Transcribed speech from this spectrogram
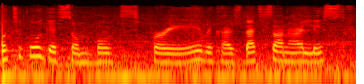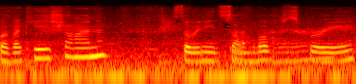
Got to go get some bug spray because that's on our list for vacation. So we need some bug spray.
